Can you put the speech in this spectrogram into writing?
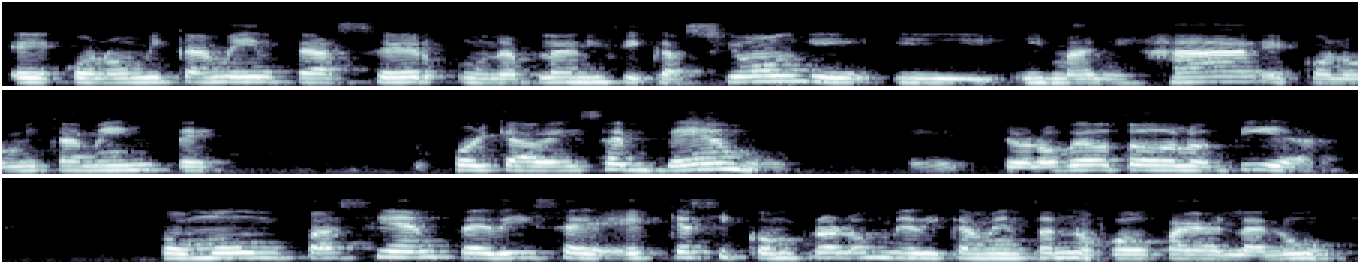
económicamente hacer una planificación y, manejar económicamente, porque a veces vemos, eh, yo lo veo todos los días, como un paciente dice, es que si compro los medicamentos no puedo pagar la luz,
